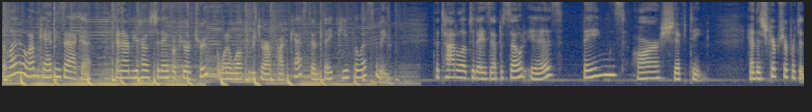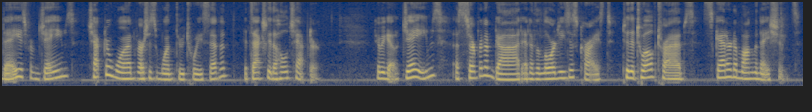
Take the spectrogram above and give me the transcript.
Hello, I'm Kathy Zacca, and I'm your host today for Pure Truth. I want to welcome you to our podcast and thank you for listening. The title of today's episode is Things Are Shifting. And the scripture for today is from James chapter 1, verses 1 through 27. It's actually the whole chapter. Here we go. James, a servant of God and of the Lord Jesus Christ, to the twelve tribes scattered among the nations.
